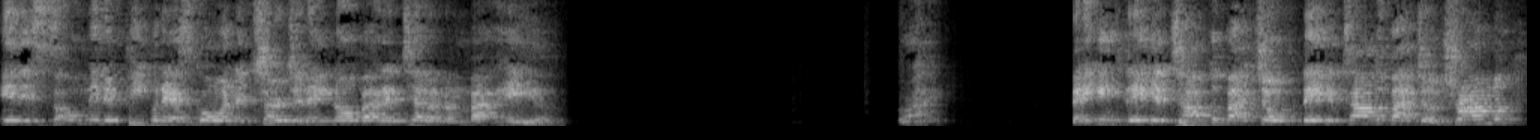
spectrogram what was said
it's so many people that's going to church and ain't nobody telling them about hell. Right? They can they can talk about your they can talk about your trauma,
